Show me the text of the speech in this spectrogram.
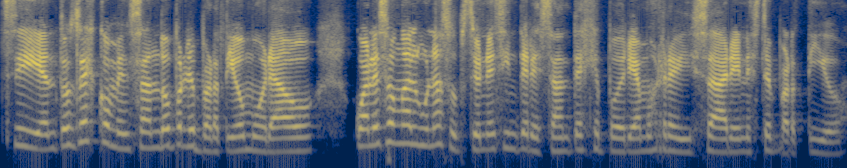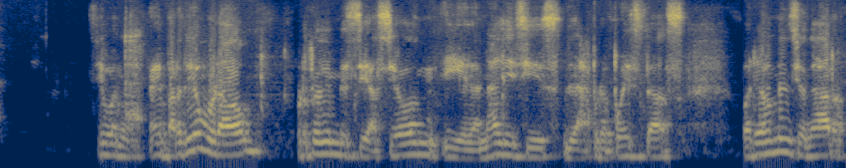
Sí, entonces comenzando por el Partido Morado, ¿cuáles son algunas opciones interesantes que podríamos revisar en este partido? Sí, bueno, el Partido Morado, por toda la investigación y el análisis de las propuestas, podríamos mencionar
